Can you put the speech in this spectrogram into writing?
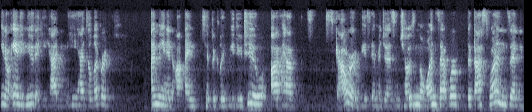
you know Andy knew that he hadn't. He had delivered. I mean, and, and typically we do too. Uh, have scoured these images and chosen the ones that were the best ones and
